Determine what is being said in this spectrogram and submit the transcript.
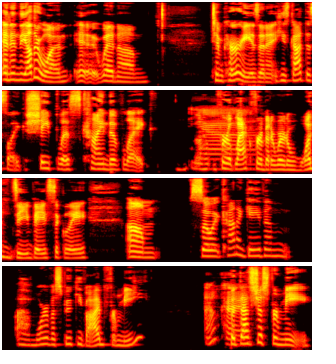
and in the other one, it, when um Tim Curry is in it, he's got this like shapeless kind of like uh, for lack for a better word a onesie basically. Um so it kind of gave him uh, more of a spooky vibe for me, Okay. but that's just for me.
